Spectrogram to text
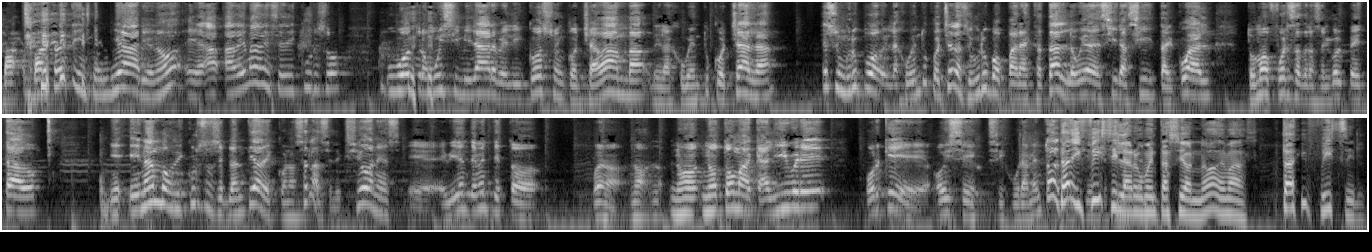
bastante incendiario, ¿no? Eh, además de ese discurso, hubo otro muy similar, belicoso, en Cochabamba, de la Juventud Cochala. Es un grupo, la Juventud Cochala es un grupo paraestatal, lo voy a decir así, tal cual, tomó fuerza tras el golpe de Estado. En ambos discursos se plantea desconocer las elecciones. Eh, evidentemente esto, bueno, no, no- no, toma calibre porque hoy se, se juramentó. el Está difícil la argumentación, ¿no? Además, está difícil.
